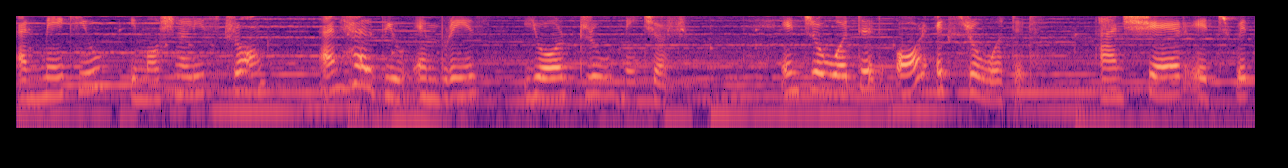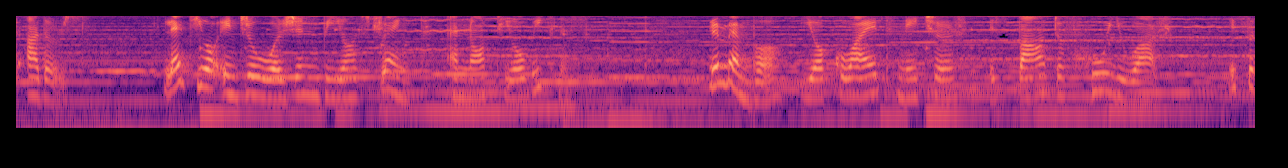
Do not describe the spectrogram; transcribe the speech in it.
and make you emotionally strong and help you embrace your true nature. Introverted or extroverted, and share it with others. Let your introversion be your strength and not your weakness. Remember, your quiet nature is part of who you are. It's a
